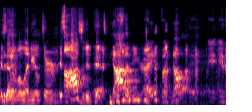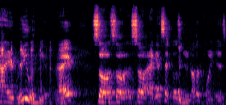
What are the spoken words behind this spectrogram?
Is that a millennial term? It's Uh, positive debt. It's gotta be right, but no, and, and I agree with you, right? So, so, so, I guess that goes into another point: is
